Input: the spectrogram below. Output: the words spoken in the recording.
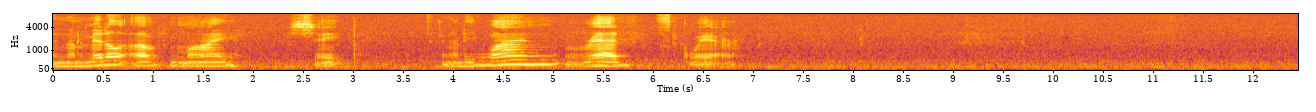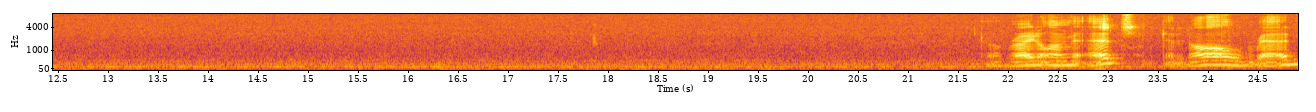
in the middle of my shape. It's going to be one red square. Go right along the edge, get it all red.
